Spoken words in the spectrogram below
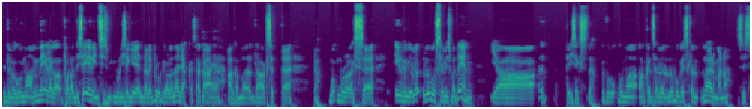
ütleme, kui ma meelega parodiseerin, siis mul isegi endal ei pruugi olla naljakas, aga, aga ma tahaks, et noh, mul oleks eelkõige lõbus see, mis ma teen mm. ja teiseks, noh, kui, kui ma hakkan selle lõbu keskel naerma, noh, siis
